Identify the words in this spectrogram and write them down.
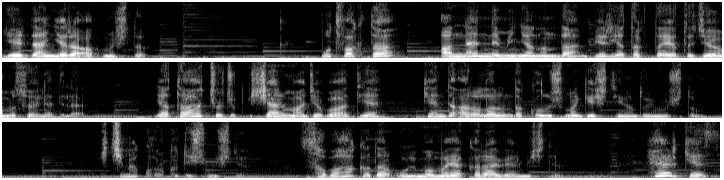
Yerden yere atmıştı. Mutfakta anneannemin yanında bir yatakta yatacağımı söylediler. Yatağa çocuk işer mi acaba diye kendi aralarında konuşma geçtiğini duymuştum. İçime korku düşmüştü. Sabaha kadar uyumamaya karar vermiştim. Herkes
